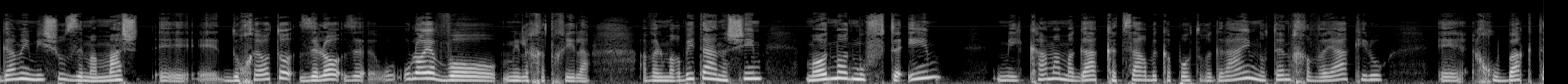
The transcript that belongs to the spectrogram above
גם אם מישהו זה ממש אה, אה, דוחה אותו, זה לא, זה, הוא, הוא לא יבוא מלכתחילה. אבל מרבית האנשים מאוד מאוד מופתעים מכמה מגע קצר בכפות רגליים נותן חוויה כאילו אה, חובקת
